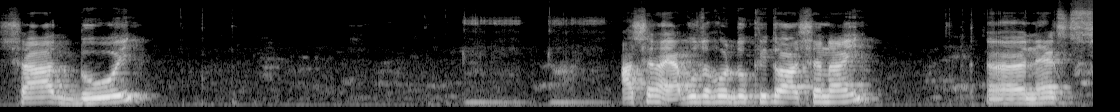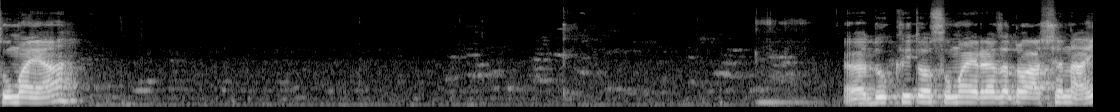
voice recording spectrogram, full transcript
সাত, দুই। আসে নাই, আবু জাফর দুঃখিত, আসে নাই। নেক্সট সুমায়া দুঃখিত, সুমাইয়ের রেজাল্টও আসে নাই।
